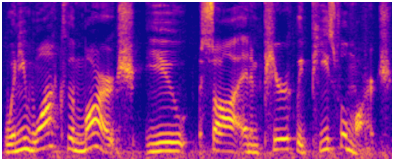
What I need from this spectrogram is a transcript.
When you walked the march, you saw an empirically peaceful march.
